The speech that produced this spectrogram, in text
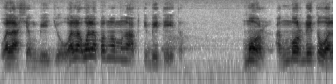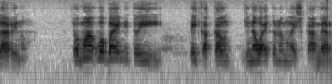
wala siyang video. Wala, wala pang mga activity ito. More, ang more dito, wala rin oh. So mga kababayan, ito ay fake account. Ginawa ito ng mga scammer.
